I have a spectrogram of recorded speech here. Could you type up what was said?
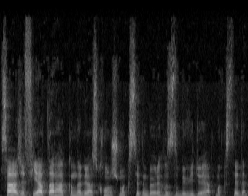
Sadece fiyatlar hakkında biraz konuşmak istedim. Böyle hızlı bir video yapmak istedim.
